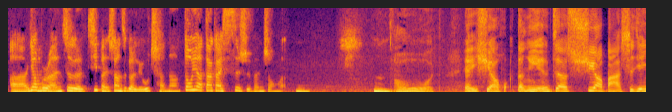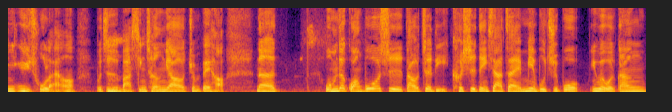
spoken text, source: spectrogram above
呃，要不然这个基本上这个流程呢，都要大概四十分钟了。嗯嗯，哦，哎，需要等一，这需要把时间预出来哦，不是把行程要准备好。那我们的广播是到这里，可是等一下在面部直播，因为我刚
